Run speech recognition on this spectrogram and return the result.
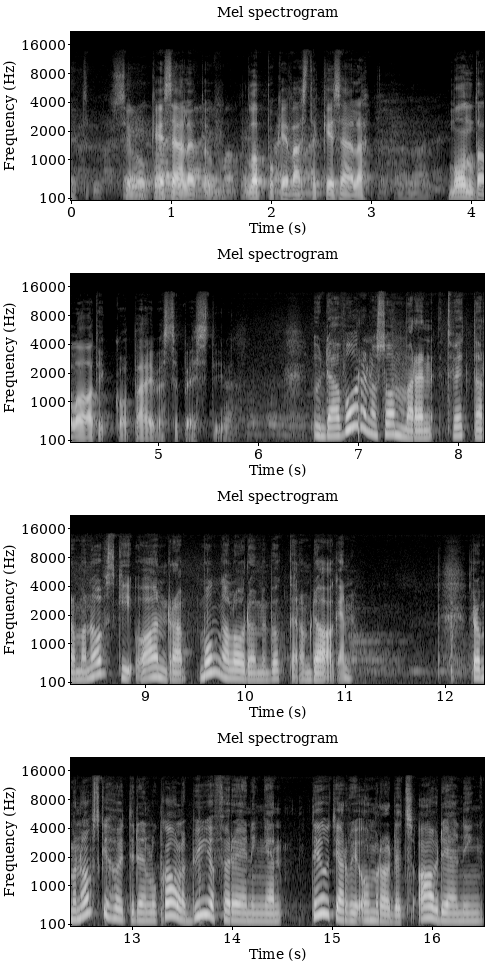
Et silloin kesällä, loppukevästä kesällä monta laatikkoa päivässä pestiin. Under våren och sommaren tvättar Romanovski och andra många lådor med böcker om dagen. Romanovski hör till den lokala byaföreningen Teutjärvi-områdets avdelning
